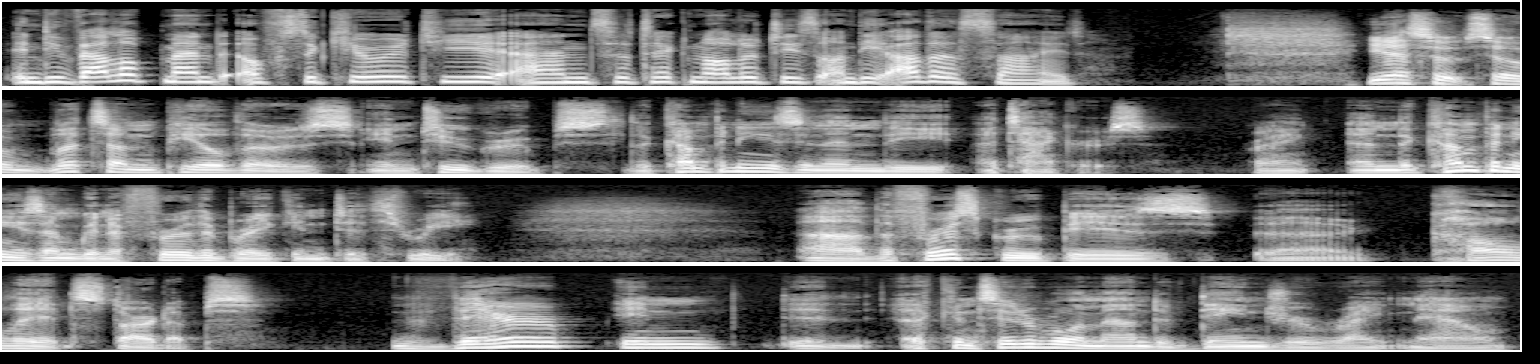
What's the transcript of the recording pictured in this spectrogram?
in development of security and technologies on the other side? Yeah, so so let's unpeel those in two groups: the companies and then the attackers right? And the companies I'm going to further break into three. Uh, the first group is uh, call it startups. They're in, a considerable amount of danger right now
